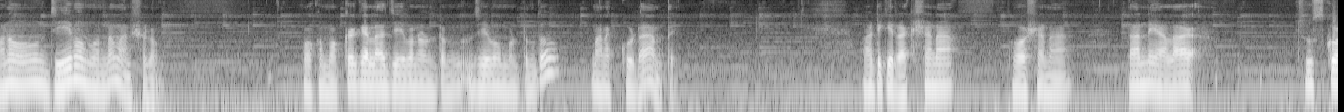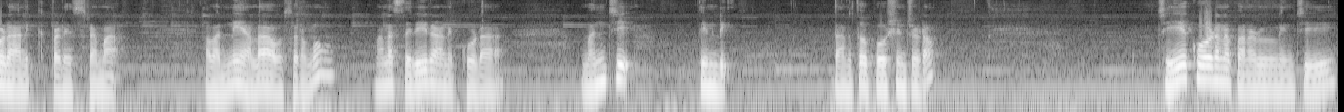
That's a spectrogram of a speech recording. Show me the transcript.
మనం జీవం ఉన్న మనుషులం. ఒక మొక్కకి ఎలా జీవనం ఉంటుందో జీవం ఉంటుందో మనకు కూడా అంతే. వాటికి రక్షణ పోషణ దాన్ని అలా చూసుకోవడానికి పడే శ్రమ అవన్నీ ఎలా అవసరమో మన శరీరానికి కూడా మంచి తిండి దానితో పోషించడం చేయకూడని పనుల నుంచి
